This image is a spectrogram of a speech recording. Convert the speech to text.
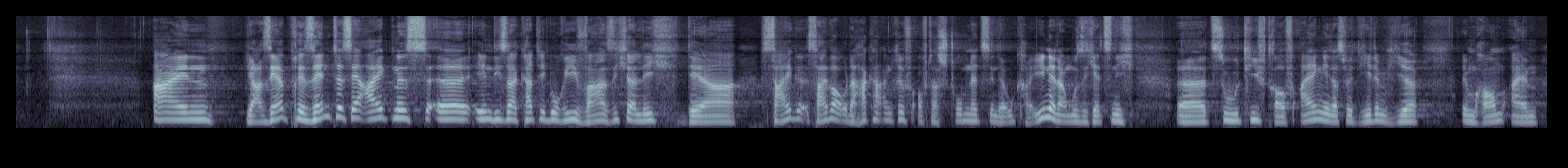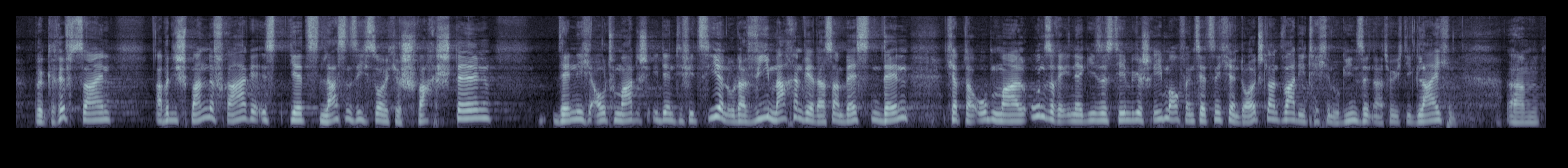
Ein ja, sehr präsentes Ereignis äh, in dieser Kategorie war sicherlich der Cyber- oder Hackerangriff auf das Stromnetz in der Ukraine. Da muss ich jetzt nicht äh, zu tief drauf eingehen, das wird jedem hier im Raum ein Begriff sein. Aber die spannende Frage ist jetzt, lassen sich solche Schwachstellen denn nicht automatisch identifizieren? Oder wie machen wir das am besten? Denn ich habe da oben mal unsere Energiesysteme geschrieben, auch wenn es jetzt nicht hier in Deutschland war. Die Technologien sind natürlich die gleichen. Ähm,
